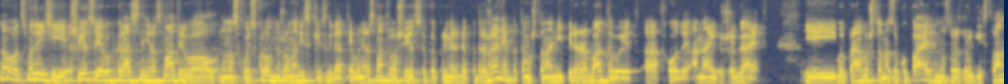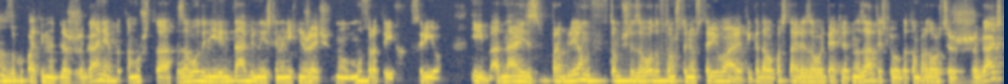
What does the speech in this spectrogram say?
Ну вот смотрите, Швецию я бы как раз не рассматривал, ну, насколько скромный журналистский взгляд, я бы не рассматривал Швецию как пример для подражания, потому что она не перерабатывает отходы, она их сжигает. И вы правы, что она закупает мусор из других стран, она закупает именно для сжигания, потому что заводы нерентабельны, если на них не жечь. Ну, мусор — это их сырье. И одна из проблем, в том числе завода, в том, что они устаревают. И когда вы поставили завод 5 лет назад, если вы потом продолжите сжигать,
